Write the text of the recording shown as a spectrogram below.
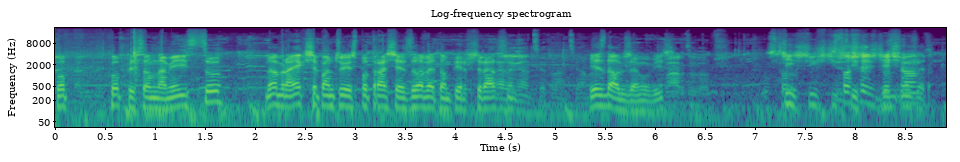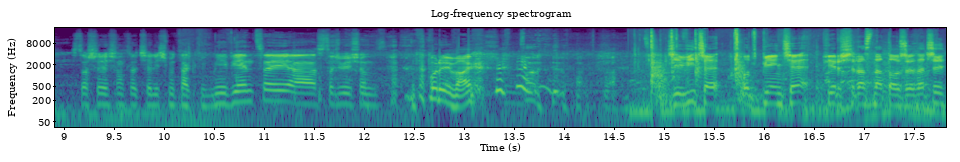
Chłop, chłopy są na miejscu. Dobra, jak się pan czujesz po trasie z lewetą pierwszy raz? Elegancja, elegancja. Jest dobrze, mówisz? Bardzo dobrze. Ścisz, ścisz, ścisz, ścisz. 160, 160 lecieliśmy tak mniej więcej, a 190 W porywach. Dziewicze odpięcie, pierwszy raz na torze, znaczy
